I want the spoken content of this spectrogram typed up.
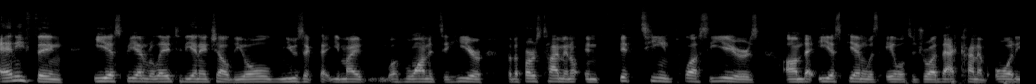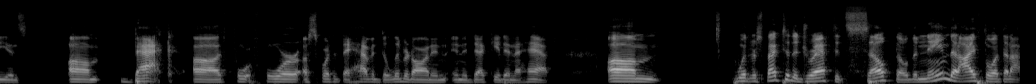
anything ESPN related to the NHL, the old music that you might have wanted to hear for the first time in, in 15 plus years, um, that ESPN was able to draw that kind of audience um, back uh, for for a sport that they haven't delivered on in, in a decade and a half. Um, with respect to the draft itself, though, the name that I thought that I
